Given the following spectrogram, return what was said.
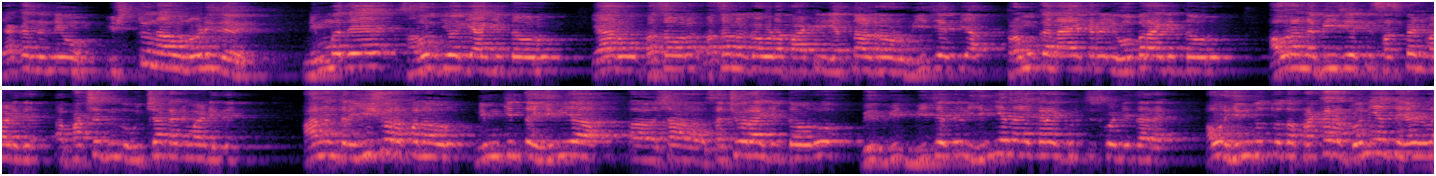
ಯಾಕಂದ್ರೆ ನೀವು ಇಷ್ಟು ನಾವು ನೋಡಿದ್ದೇವೆ. ನಿಮ್ಮದೇ ಸಹೋದ್ಯೋಗಿ ಆಗಿದ್ದವರು ಯಾರು? ಬಸವ, ಬಸವನಗೌಡ ಪಾಟೀಲ್ ಯತ್ನಾಳ್ರವರು, ಬಿಜೆಪಿಯ ಪ್ರಮುಖ ನಾಯಕರಲ್ಲಿ ಒಬ್ಬರಾಗಿದ್ದವರು. ಅವರನ್ನ ಬಿಜೆಪಿ ಸಸ್ಪೆಂಡ್ ಮಾಡಿದೆ. ಆ ಪಕ್ಷದಿಂದ ಉಚ್ಚಾಟನೆ ಮಾಡಿದೆ. ಆನಂತರ ಈಶ್ವರಪ್ಪನವರು, ನಿಮ್ಗಿಂತ ಹಿರಿಯ ಸಚಿವರಾಗಿದ್ದವರು ಬಿಜೆಪಿಯಲ್ಲಿ ಹಿರಿಯ ನಾಯಕರಾಗಿ ಗುರುತಿಸಿಕೊಂಡಿದ್ದಾರೆ. ಅವರು ಹಿಂದುತ್ವದ ಪ್ರಕಾರ ಧ್ವನಿ ಅಂತ ಹೇಳ,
